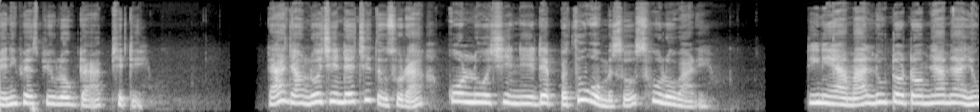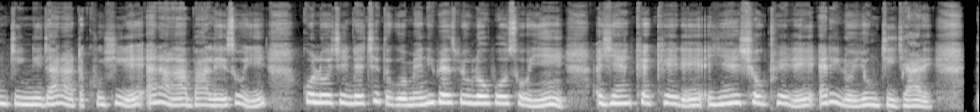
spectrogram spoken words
manifest ပြုလုပ်တာဖြစ်တယ် ဒါကြောင့်လိုချင်တဲ့ချစ်သူဆိုတာကိုလိုချင်နေတဲ့ဘသူ့ကိုမဆိုဆိုလိုပါတယ် ဒီနေရာမှာလူတော်တော်များများယုံကြည်နေကြတာတစ်ခုရှိတယ်အဲ့ဒါကဘာလဲဆိုရင်ကိုလိုချင်တဲ့ချစ်သူကို manifest ပြုလုပ်ဖို့ဆိုရင်အရင်ခက်ခဲတယ်အရင်ရှုပ်ထွေးတယ်အဲ့ဒီလိုယုံကြည်ကြတယ်တ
